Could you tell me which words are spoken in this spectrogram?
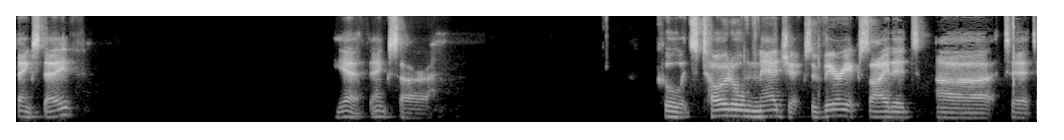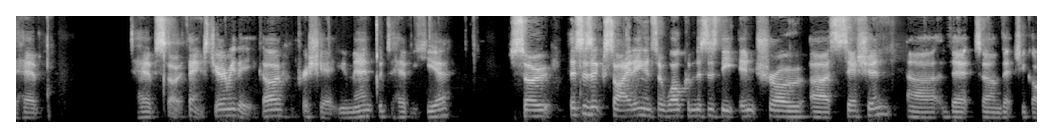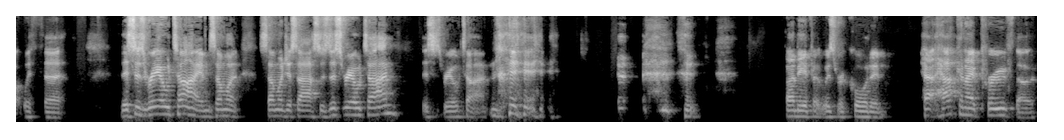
Thanks, Dave. Yeah, thanks, Sarah. Cool, it's total magic. So very excited uh, to, to have to have so thanks Jeremy there you go appreciate you man good to have you here so this is exciting, and so welcome. This is the intro uh, session uh, that um, that you got with the. This is real time. Someone someone just asked, "Is this real time?" This is real time. Funny if it was recorded. How how can I prove though?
